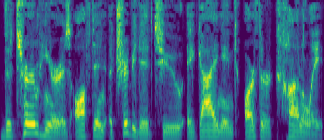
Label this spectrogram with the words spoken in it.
the term here is often attributed to a guy named Arthur Conolly.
